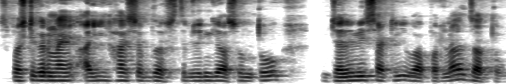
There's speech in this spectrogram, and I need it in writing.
स्पष्टीकरण आहे आई हा शब्द स्त्रीलिंगी असून तो जननीसाठी वापरला जातो.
